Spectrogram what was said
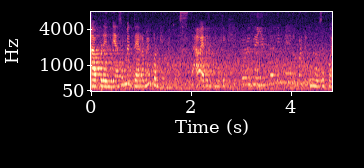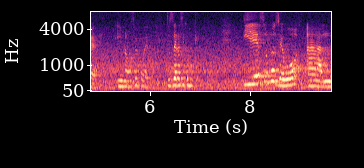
Aprendí a someterme porque me costaba, era así como que, pero si ahí está el dinero, porque no se puede, y no se puede. Entonces era así como que, y eso nos llevó a lo,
